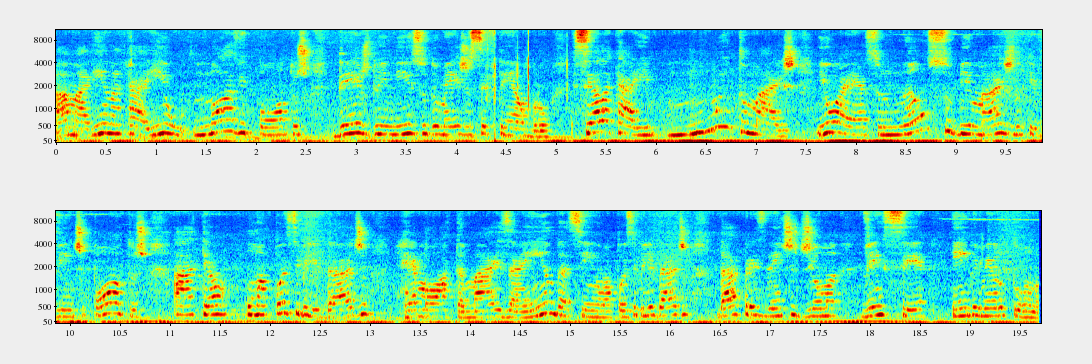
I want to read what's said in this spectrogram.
a Marina caiu nove pontos desde o início do mês de setembro. Se ela cair muito mais e o Aécio não subir mais do que 20 pontos, há até uma possibilidade remota, mas ainda assim uma possibilidade da presidente Dilma vencer em primeiro turno.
